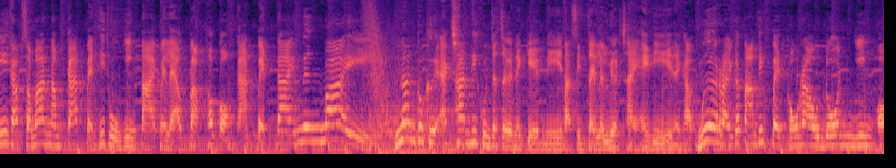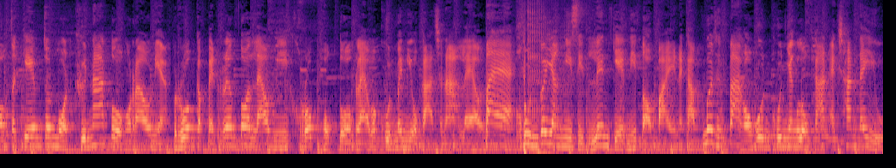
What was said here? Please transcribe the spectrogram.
นี้ครับสามารถนำการ์ดเป็ดที่ถูกยิงตายไปแล้ว กลับเข้ากองการ์ดเป็ดได้หนึ่งใบนั่นก็คือแอคชั่นที่คุณจะเจอในเกมนี้ตัดสินใจและเลือกใช้ให้ดีนะครับเมื่อไรก็ตามที่เป็ดของเราโดนยิงออกจากเกมจนหมด คือหน้าตัวของเราเนี่ยรวมกับเป็ดเริ่มต้นแล้วมีครบ 6 ตัวแปลว่าคุณไม่มีโอกาสชนะแล้ว แต่คุณก็ยังมีสิทธิ์เล่นเกมนี้ต่อไปนะครับเมื่อถึงตาของคุณคุณยังลงการแอคชั่นได้อยู่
